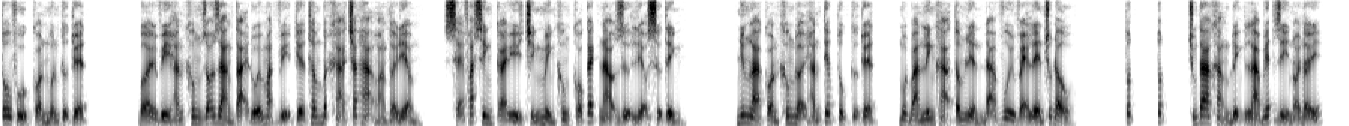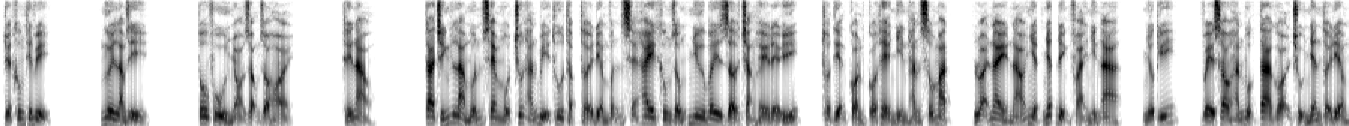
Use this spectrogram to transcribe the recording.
tô phủ còn muốn tự tuyệt. Bởi vì hắn không rõ ràng tại đối mặt vị kia thâm bất khả chắc hạ hoàng thời điểm, sẽ phát sinh cái ý chính mình không có cách nào dự liệu sự tình. Nhưng là còn không đợi hắn tiếp tục cự tuyệt, một bàn linh khả tâm liền đã vui vẻ lên chút đầu. Tốt tốt, chúng ta khẳng định là biết gì nói đấy, tuyệt không thiên vị. Ngươi làm gì? Tô phủ nhỏ giọng do hỏi. Thế nào? Ta chính là muốn xem một chút hắn bị thu thập thời điểm vẫn sẽ hay không giống như bây giờ chẳng hề để ý, thuận tiện còn có thể nhìn hắn xấu mặt, loại này náo nhiệt nhất định phải nhìn a, nhớ kỹ, về sau hắn buộc ta gọi chủ nhân thời điểm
